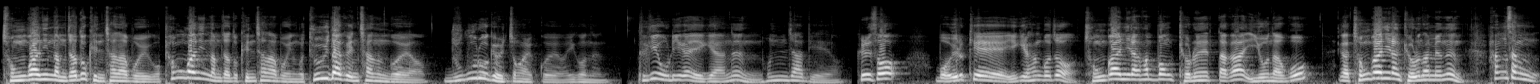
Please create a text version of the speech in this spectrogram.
정관인 남자도 괜찮아 보이고 평관인 남자도 괜찮아 보이는 거 둘 다 괜찮은 거예요 누구로 결정할 거예요 이거는 그게 우리가 얘기하는 혼잡이에요 그래서 뭐 이렇게 얘기를 한 거죠 정관이랑 한번 결혼했다가 이혼하고 그러니까 정관이랑 결혼하면은 항상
